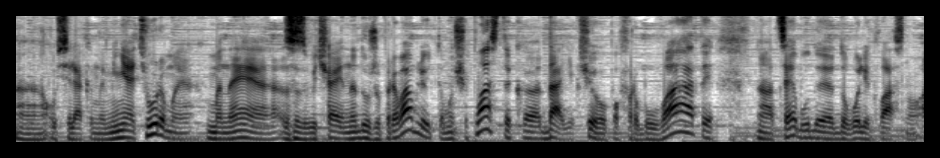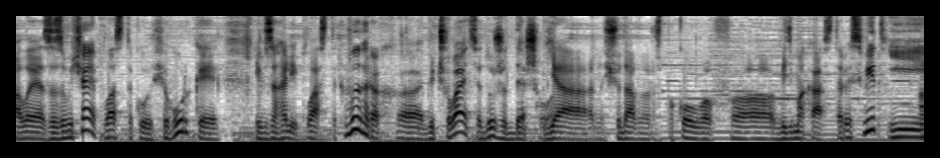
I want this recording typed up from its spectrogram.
е, усілякими мініатюрами мене зазвичай не дуже приваблюють, тому що пластик, е, да, якщо його пофарбувати, е, це буде доволі класно. Але зазвичай пластикові фігурки і взагалі пластик в іграх відчувається дуже дешево. Я нещодавно розпаковував відьмака Старий світ, і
